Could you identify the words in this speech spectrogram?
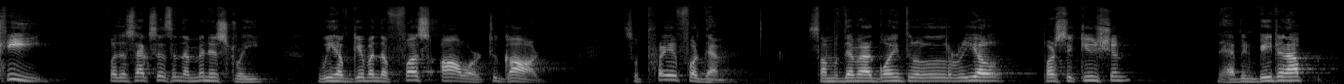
key for the success in the ministry, we have given the first hour to God. So pray for them. Some of them are going through real persecution. They have been beaten up.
